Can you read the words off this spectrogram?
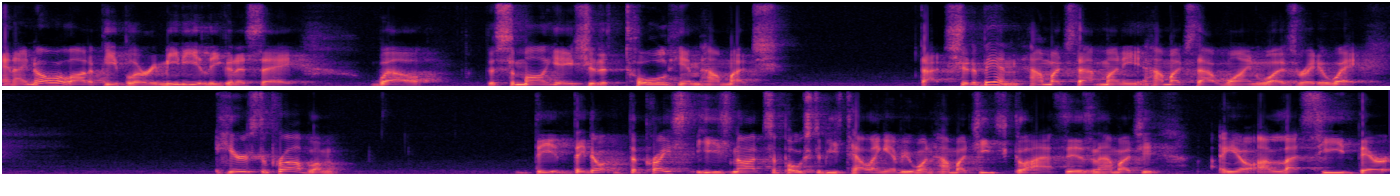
And I know a lot of people are immediately going to say, well, the sommelier should have told him how much that should have been, how much that money, how much that wine was right away. Here's the problem the they don't the price. He's not supposed to be telling everyone how much each glass is and how much he, you know, unless he they're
